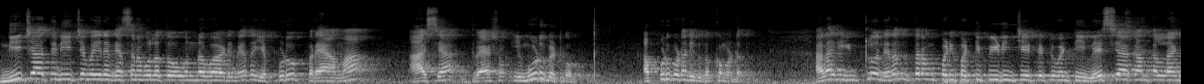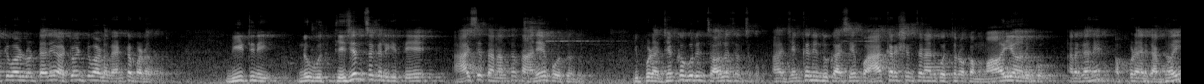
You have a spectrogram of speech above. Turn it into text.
నీచాతి నీచమైన వ్యసనములతో ఉన్నవాడి మీద ఎప్పుడూ ప్రేమ ఆశ ద్వేషం ఈ మూడు పెట్టుకోకు. అప్పుడు కూడా నీకు దుఃఖం ఉండదు. అలాగే ఇంట్లో నిరంతరం పడి పట్టి పీడించేటటువంటి వేశ్యాకాంతం లాంటి వాళ్ళు ఉంటారే అటువంటి వాళ్ళ వెంటపడదు వీటిని నువ్వు త్యజించగలిగితే ఆశ తనంత తానే పోతుంది. ఇప్పుడు ఆ జంక గురించి ఆలోచించకు. ఆ జంక నిన్ను కాసేపు ఆకర్షించడానికి వచ్చిన ఒక మాయ అనుకో. అనగానే అప్పుడు ఆయనకు అర్థమై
